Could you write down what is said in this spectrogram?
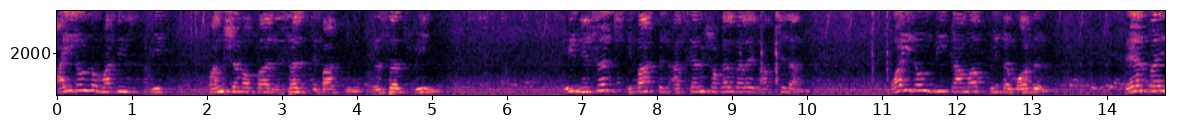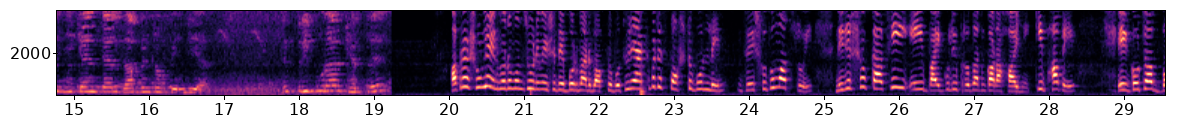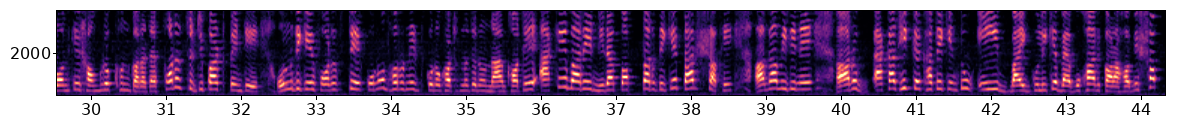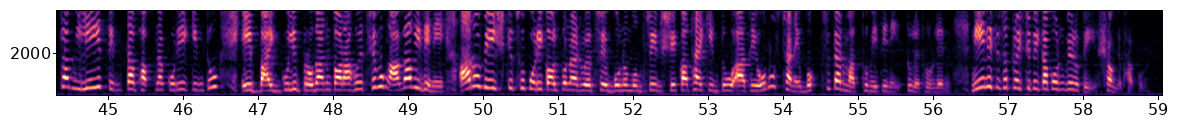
I don't know what is the function of our research department, research wing. এই research department আজকে আমি সকালবেলায় ভাবছিলাম why don't we come up with a model whereby we can tell government of India যে ত্রিপুরার ক্ষেত্রে আপনারা শুনলেন বনমন্ত্রী উনিমেষ দেব বর্মার বক্তব্য তিনি একেবারে স্পষ্ট বললেন যে শুধুমাত্রই নিজস্ব কাছেই এই বাইকগুলি প্রদান করা হয়নি কীভাবে এই গোটা বনকে সংরক্ষণ করা যায়। ফরেস্ট ডিপার্টমেন্টে অন্যদিকে ফরেস্টে কোনো ধরনের কোনো ঘটনা যেন না ঘটে, একেবারে নিরাপত্তার দিকে তার সাথে আগামী দিনে আরও একাধিক খাতে কিন্তু এই বাইকগুলিকে ব্যবহার করা হবে। সবটা মিলিয়ে চিন্তা ভাবনা করে কিন্তু এই বাইকগুলি প্রদান করা হয়েছে এবং আগামী দিনে আরও বেশ কিছু পরিকল্পনা রয়েছে বনমন্ত্রীর। সে কথায় কিন্তু আজ এই অনুষ্ঠানে বক্তৃতার মাধ্যমে তিনি তুলে ধরলেন। নিয়ে নিচ্ছে ছোট্ট একটি বিজ্ঞাপন বিরতি সঙ্গে থাকুন। Japón.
